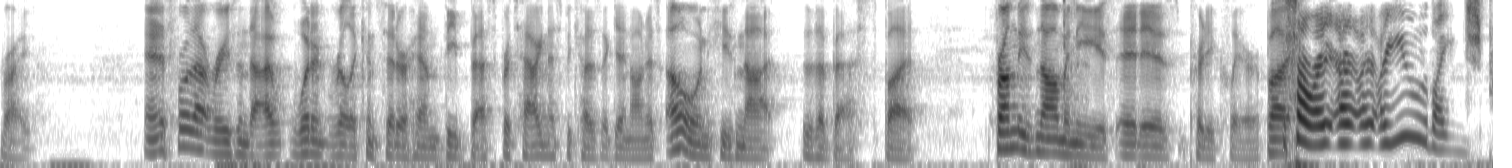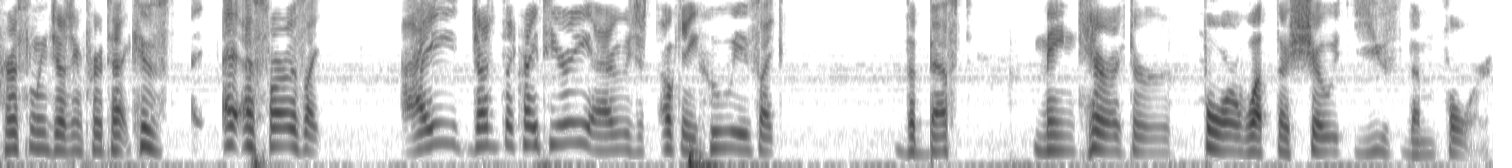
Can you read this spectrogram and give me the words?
Right. And it's for that reason that I wouldn't really consider him the best protagonist because, again, on his own, he's not the best. But from these nominees, it is pretty clear. But So are, are, are you like personally judging protect? Because as far as like I judged the criteria, I was just okay. Who is like the best main character for what the show used them for?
